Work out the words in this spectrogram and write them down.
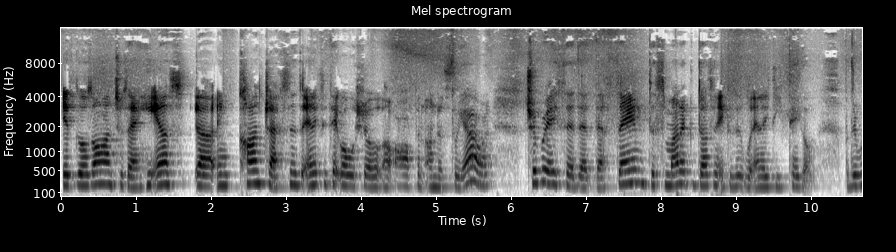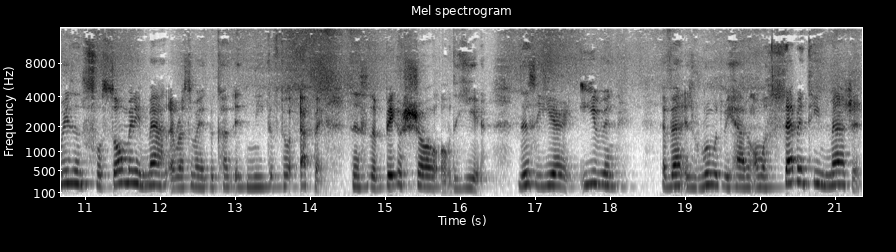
it goes on to say he asks uh, in contrast since the NXT Takeover shows are often under three hours. Triple H said that that same despotic doesn't exist with NXT Takeover. But the reason for so many matches at WrestleMania is because it needs to feel epic since it's the biggest show of the year. This year, even event is rumored to be having almost 17 matches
